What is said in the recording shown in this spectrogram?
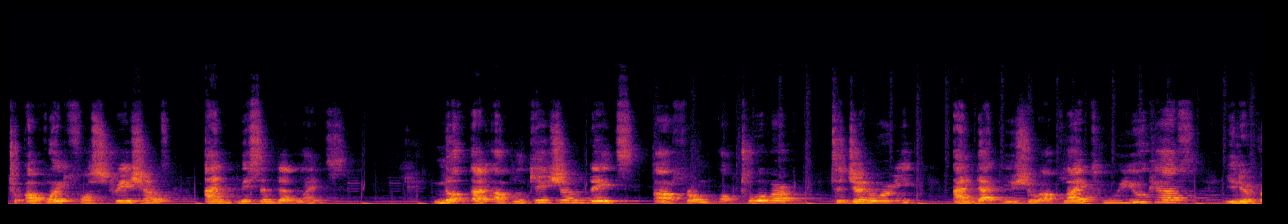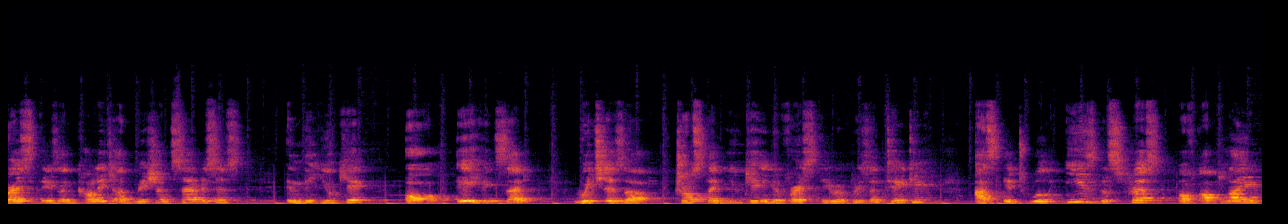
to avoid frustrations and missing deadlines. Note that application dates are from October to January and that you should apply to UCAS, Universities and College Admission Services in the UK or AHZ, which is a trusted UK university representative as it will ease the stress of applying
